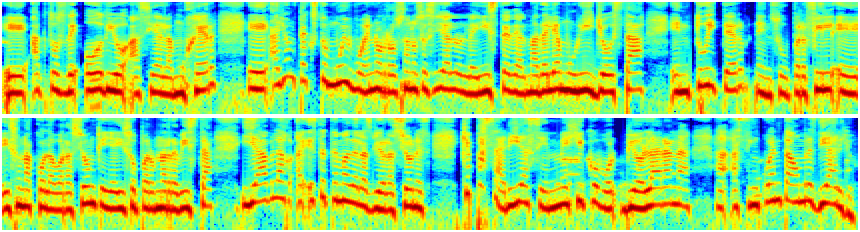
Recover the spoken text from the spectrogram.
eh, actos de odio hacia la mujer. Eh, hay un texto muy bueno, Rosa, no sé si ya lo leíste, de Almadelia Murillo. Está en Twitter, en su perfil, eh, hizo una colaboración que ella hizo para una revista y habla este tema de las violaciones. ¿Qué pasaría si en México violaran a, a, a 50 hombres diario?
